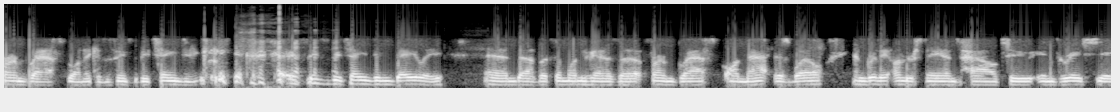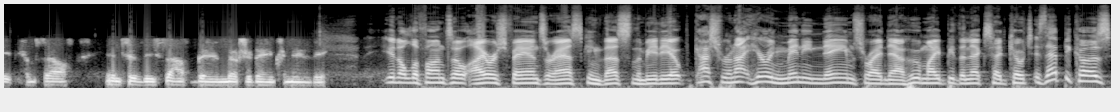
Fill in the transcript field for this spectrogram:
firm grasp on it because it seems to be changing. it seems to be changing daily, and uh, but someone who has a firm grasp on that as well, and really understands how to ingratiate himself into the South Bend Notre Dame community you know, LaPhonso, Irish fans are asking thus in the media, gosh, we're not hearing many names right now. Who might be the next head coach? Is that because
